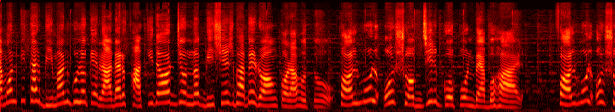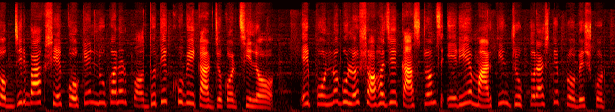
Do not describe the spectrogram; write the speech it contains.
এমনকি তার বিমানগুলোকে রাডার ফাঁকি দেওয়ার জন্য বিশেষভাবে রং করা হতো। ফলমূল ও সবজির গোপন ব্যবহার। ফলমূল ও সবজির বাক্সে কোকেন লুকানোর পদ্ধতি খুবই কার্যকর ছিল। এই পণ্যগুলো সহজে কাস্টমস এড়িয়ে মার্কিন যুক্তরাষ্ট্রে প্রবেশ করত।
